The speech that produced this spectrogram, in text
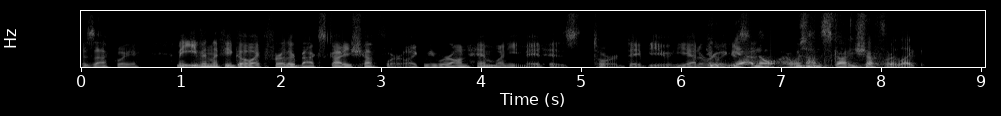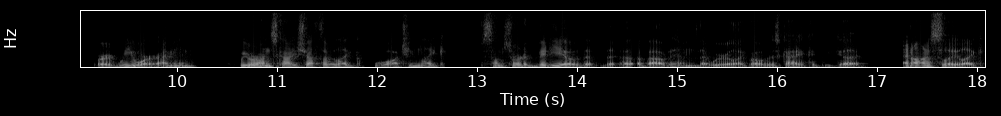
exactly. I mean, even if you go like further back, Scotty Scheffler, like we were on him when he made his tour debut. He had a really Dude, yeah. Season. No, I was on Scotty Scheffler like where we were. I mean, we were on Scotty Scheffler like watching like some sort of video that, that about him that we were like, oh, this guy could be good. And honestly, like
